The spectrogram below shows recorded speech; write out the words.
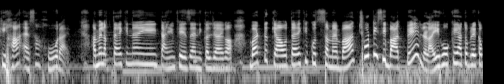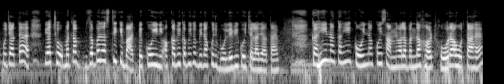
कि हाँ ऐसा हो रहा है। हमें लगता है कि नहीं टाइम फ़ेज़ है, निकल जाएगा। बट क्या होता है कि कुछ समय बाद छोटी सी बात पे लड़ाई हो के या तो ब्रेकअप हो जाता है, या छो मतलब ज़बरदस्ती की बात पे कोई नहीं, और कभी कभी तो बिना कुछ बोले भी कोई चला जाता है। कहीं ना कहीं कोई ना कोई सामने वाला बंदा हर्ट हो रहा होता है।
